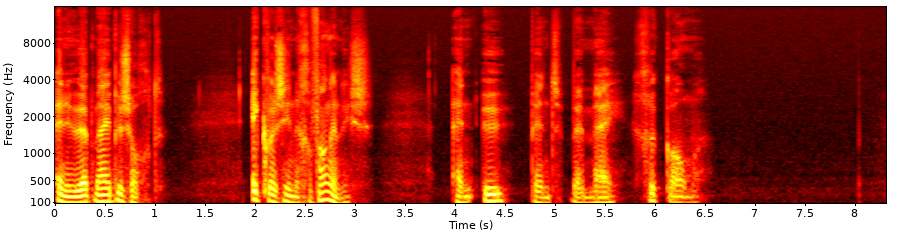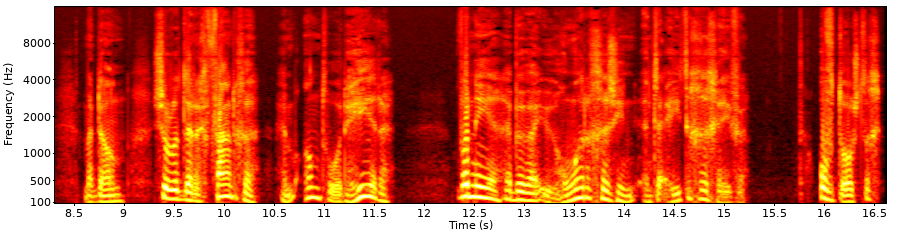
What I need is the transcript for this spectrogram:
en u hebt mij bezocht. Ik was in de gevangenis en u bent bij mij gekomen. Maar dan zullen de rechtvaardigen hem antwoorden: Heere, wanneer hebben wij u hongerig gezien en te eten gegeven? Of dorstig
